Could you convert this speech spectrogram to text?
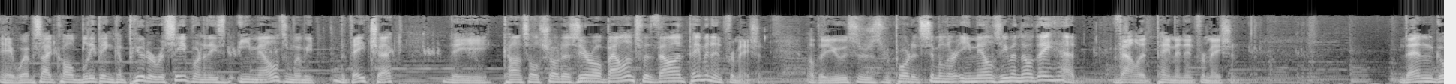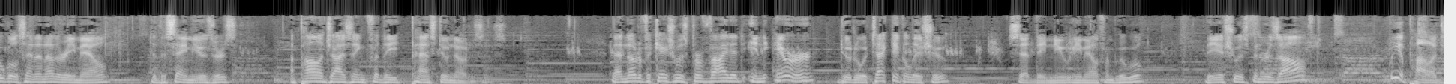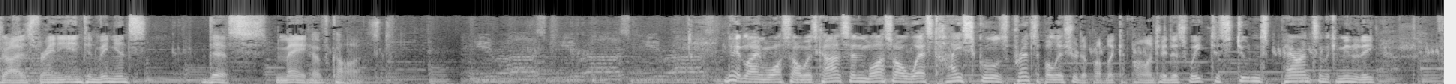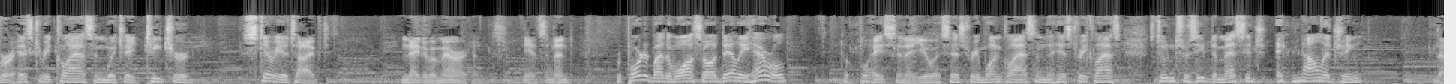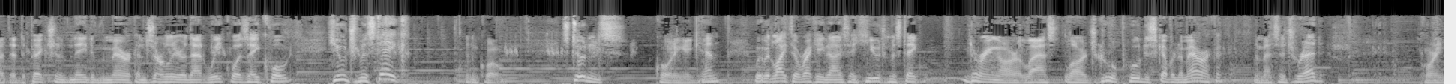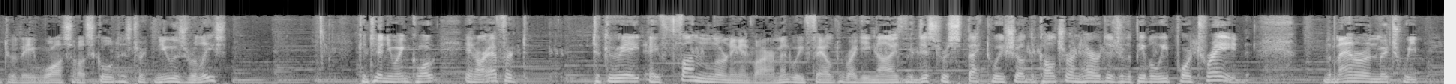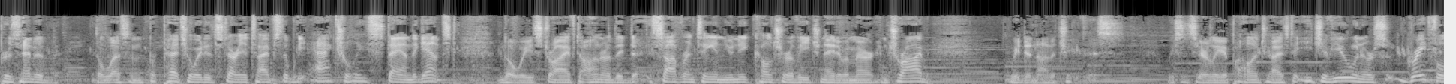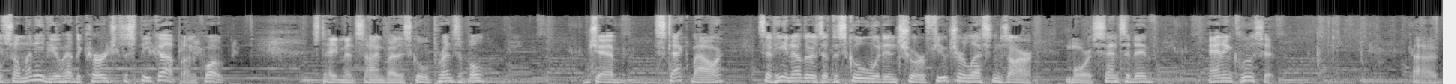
A website called Bleeping Computer received one of these emails, and when we they checked, the console showed a zero balance with valid payment information. Other users reported similar emails even though they had valid payment information. Then Google sent another email to the same users apologizing for the past due notices. That notification was provided in error due to a technical issue, said the new email from Google. The issue has been resolved. We apologize for any inconvenience this may have caused. Dateline Wausau, Wisconsin. Wausau West High School's principal issued a public apology this week to students, parents, and the community for a history class in which a teacher stereotyped Native Americans. The incident, reported by the Wausau Daily Herald, took place in a U.S. History 1 class. In the history class, students received a message acknowledging that the depiction of Native Americans earlier that week was a, quote, huge mistake, unquote. Students Quoting again, we would like to recognize a huge mistake during our last large group who discovered America, the message read, according to the Wausau School District news release. Continuing, quote, in our effort to create a fun learning environment, we failed to recognize the disrespect we showed the culture and heritage of the people we portrayed. The manner in which we presented the lesson perpetuated stereotypes that we actually stand against. Though we strive to honor the sovereignty and unique culture of each Native American tribe, we did not achieve this. We sincerely apologize to each of you and are grateful so many of you had the courage to speak up, unquote. Statement signed by the school principal, Jeb Steckbauer, said he and others at the school would ensure future lessons are more sensitive and inclusive. Uh,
